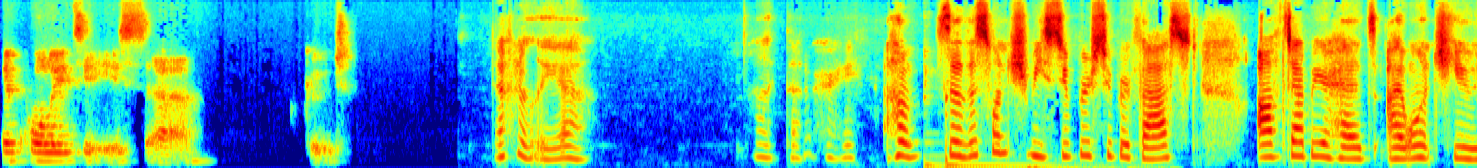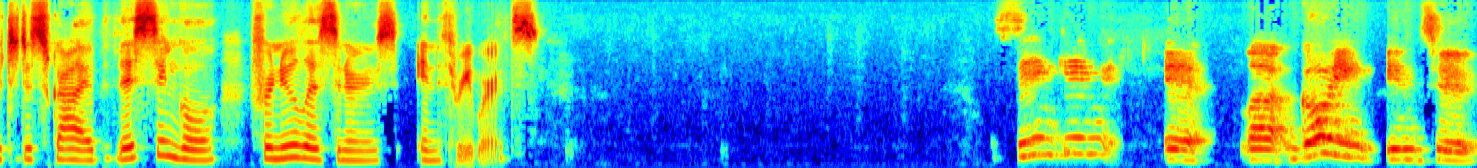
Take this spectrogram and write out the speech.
the quality is uh, good. Definitely, yeah. I like that. All right. Um, so this one should be super, super fast. Off the top of your heads, I want you to describe this single for new listeners in three words. Thinking uh, uh, going into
